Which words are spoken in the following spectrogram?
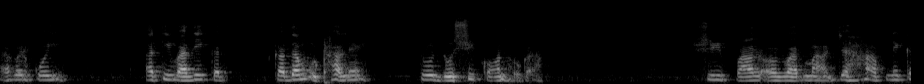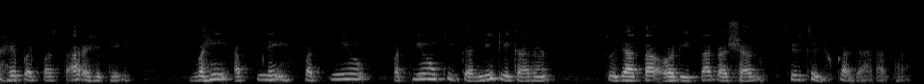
अगर कोई अतिवादी कदम उठा लें तो दोषी कौन होगा? श्री पाल और वर्मा जहाँ अपने कहे पर पछता रहे थे, वहीं अपने पत्नियों, पतियों की करनी के कारण सुजाता और रीता का शर्म सिर से झुका जा रहा था।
